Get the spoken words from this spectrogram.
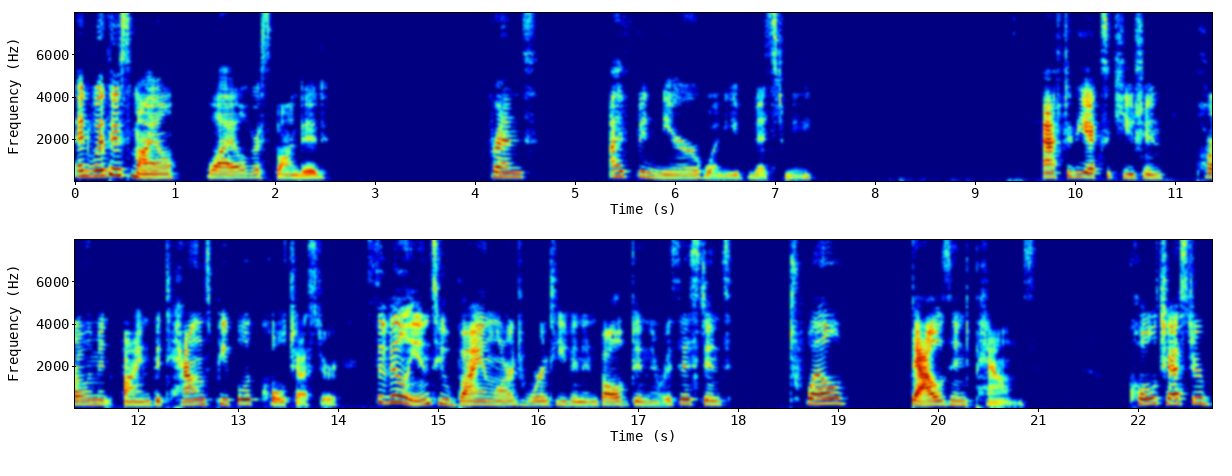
And with a smile, Lisle responded, Friends, I've been nearer when you've missed me. After the execution, Parliament fined the townspeople of Colchester, civilians who by and large weren't even involved in the resistance, 12,000 pounds. Colchester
